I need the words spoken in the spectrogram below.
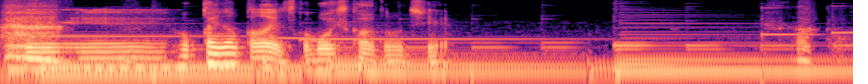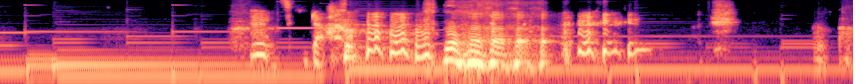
紙。えー、他になんかないですか、ボーイスカウトの知恵。う好きだ。と、なんか、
